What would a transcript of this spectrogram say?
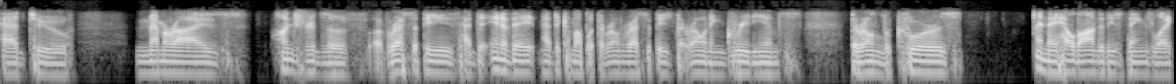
had to memorize hundreds of, of recipes, had to innovate, had to come up with their own recipes, their own ingredients, their own liqueurs, and they held on to these things like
